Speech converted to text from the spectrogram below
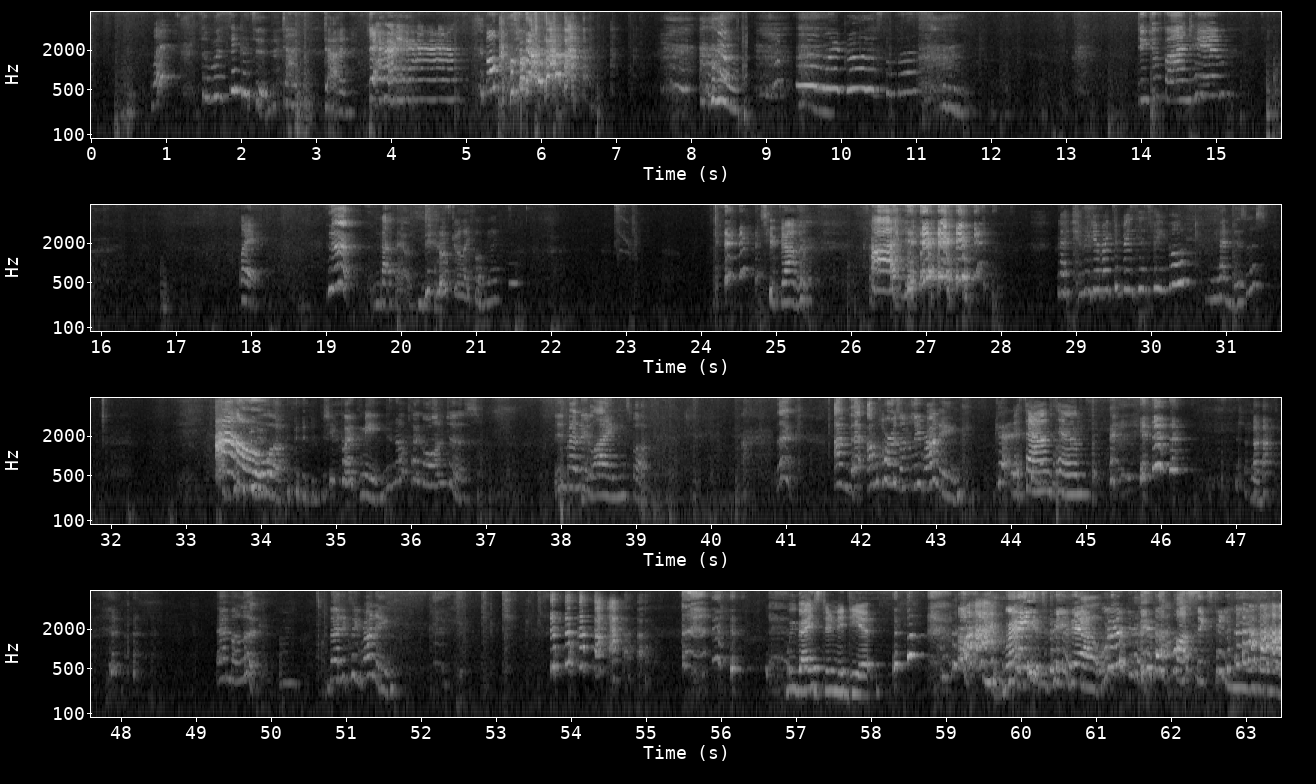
What? Someone's secretive. Dun, dun, dun! Oh, Oh my god, that's the best. Did you find him? Wait. that failed. I was gonna like fall me like. she found him. had business? Ow! she poked me. You not poke hunters. In my new lying spot. Look, I'm I'm horizontally running. Get I found him. Emma, look, I'm vertically running. we raised an idiot. oh, raised no, no.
